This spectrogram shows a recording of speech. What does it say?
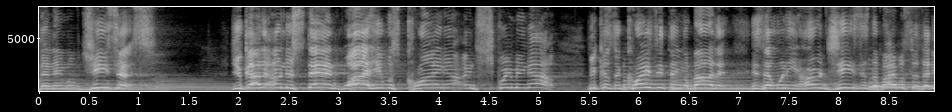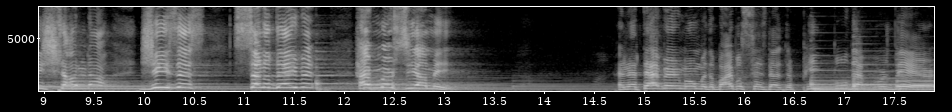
the name of Jesus. You got to understand why he was crying out and screaming out. Because the crazy thing about it is that when he heard Jesus, the Bible says that he shouted out, Jesus, Son of David, have mercy on me. And at that very moment, the Bible says that the people that were there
